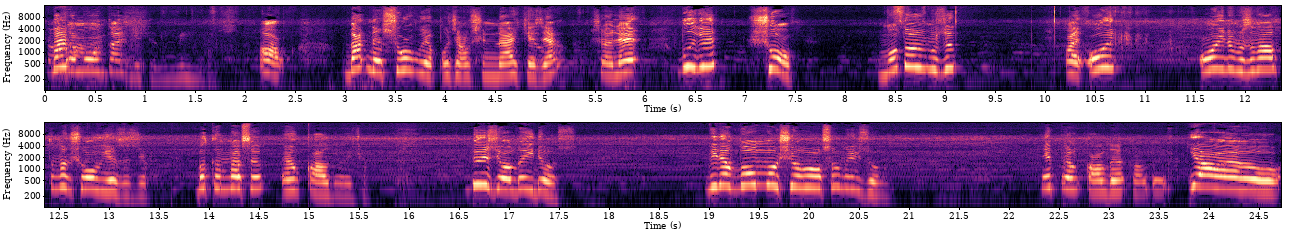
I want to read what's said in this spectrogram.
Şu Ben- montaj getirdim bilmiyorum. Al. Ben de şov yapacağım şimdi herkese. Şöyle bugün şov. Motorumuzun ay oy, oyunumuzun altına şov yazacağım. Bakın nasıl ön kaldıracağım. Düz yolda gidiyoruz. Bir de bomboş yol olsa ne güzel olur. Hep ön kaldır kaldır. Ya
